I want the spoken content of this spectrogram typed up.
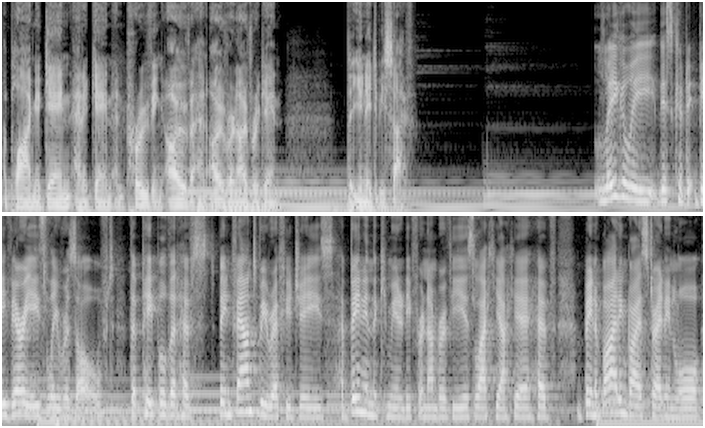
applying again and again and proving over and over and over again that you need to be safe. Legally, this could be very easily resolved that people that have been found to be refugees, have been in the community for a number of years, like Yahya, have been abiding by Australian law,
